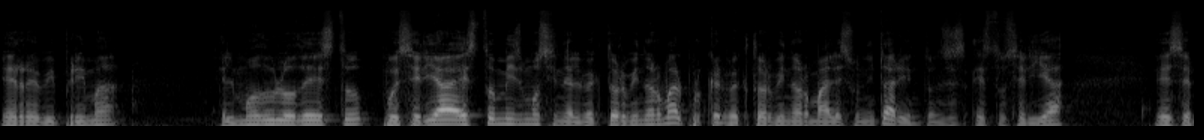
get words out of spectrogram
R bi'prima. El módulo de esto, pues sería esto mismo sin el vector binormal, porque el vector binormal es unitario. Entonces, esto sería S'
